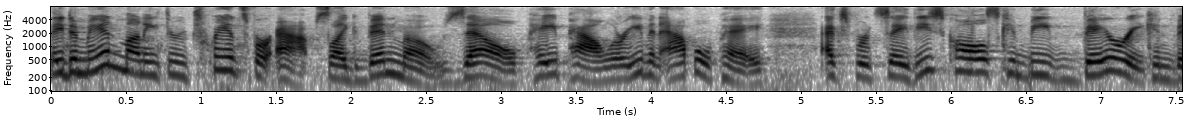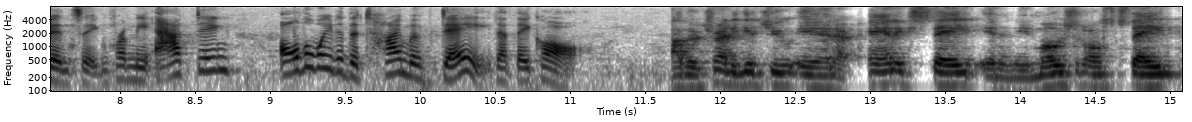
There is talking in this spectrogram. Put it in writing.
They demand money through transfer apps like Venmo, Zelle, PayPal, or even Apple Pay. Experts say these calls can be very convincing from the acting all the way to the time of day that they call. Uh, they're trying to get you in a panic state, in an emotional state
